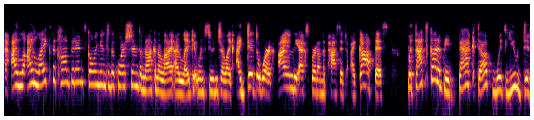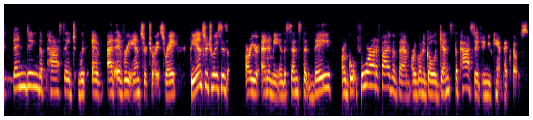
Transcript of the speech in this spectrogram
I, I like the confidence going into the questions. I'm not going to lie. I like it when students are like i did the work. I am the expert on the passage. I got this. But that's got to be backed up with you defending the passage with ev- at every answer choice right? The answer choices are your enemy in the sense that they are go- four out of five of them are going to go against the passage and you can't pick those.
